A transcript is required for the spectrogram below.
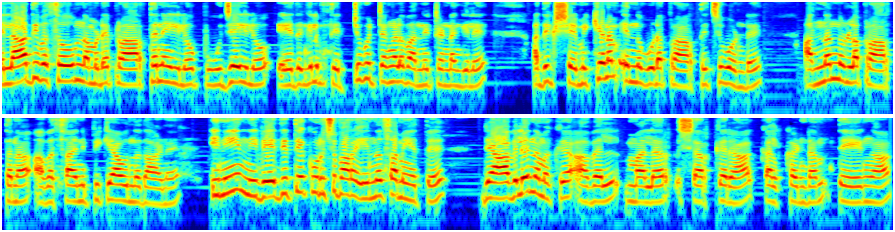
എല്ലാ ദിവസവും നമ്മുടെ പ്രാർത്ഥനയിലോ പൂജയിലോ ഏതെങ്കിലും തെറ്റുകുറ്റങ്ങൾ വന്നിട്ടുണ്ടെങ്കിൽ അത് ക്ഷമിക്കണം എന്നുകൂടെ പ്രാർത്ഥിച്ചുകൊണ്ട് അന്നെന്നുള്ള പ്രാർത്ഥന അവസാനിപ്പിക്കാവുന്നതാണ്. ഇനി നിവേദ്യത്തെക്കുറിച്ച് പറയുന്ന സമയത്ത് രാവിലെ നമുക്ക് അവൽ മലർ ശർക്കര കൽക്കണ്ടം തേങ്ങ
